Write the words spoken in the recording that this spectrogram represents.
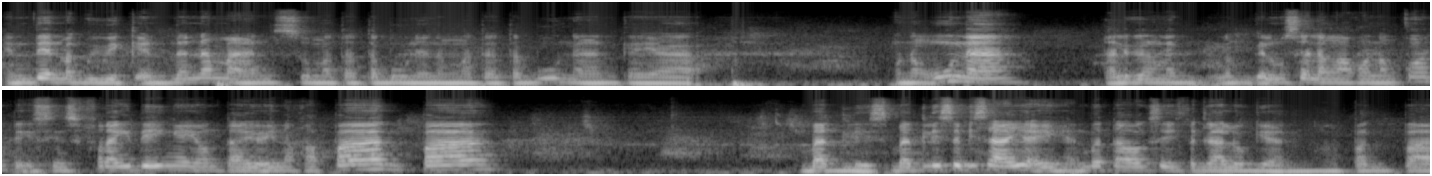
and then magwi-weekend na naman so matatabunan ng matatabunan. Kaya unang-una talagang nag nag-almusal lang ako ng konti. Since Friday ngayon tayo ay nakapag pa badlist badlist sa Bisaya eh. Ano ba tawag sa Tagalog yan? Nakapag pa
